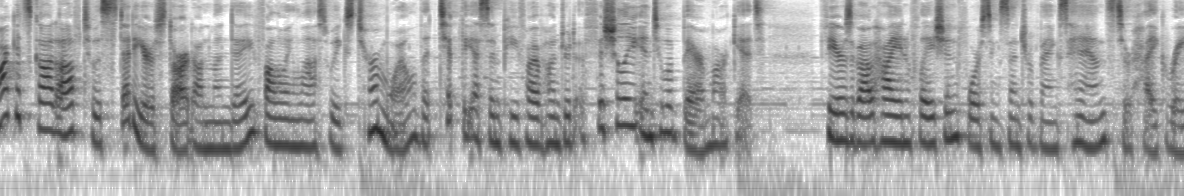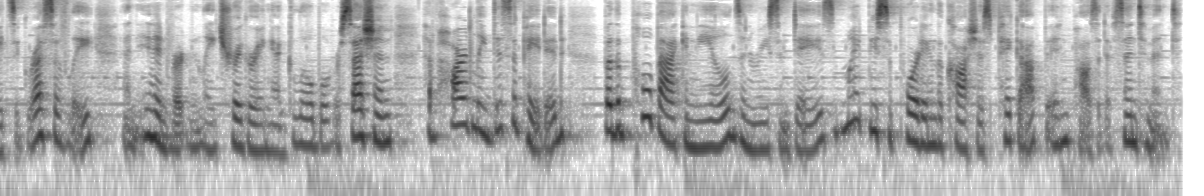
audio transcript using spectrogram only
Markets got off to a steadier start on Monday following last week's turmoil that tipped the S&P 500 officially into a bear market. Fears about high inflation forcing central banks' hands to hike rates aggressively and inadvertently triggering a global recession have hardly dissipated, but the pullback in yields in recent days might be supporting the cautious pickup in positive sentiment.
